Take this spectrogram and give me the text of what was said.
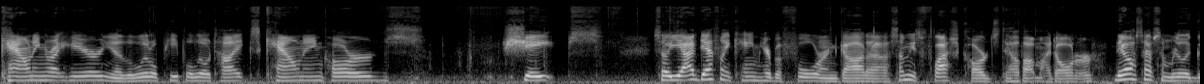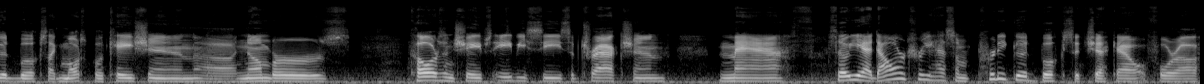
Counting right here. You know, the little people, Little Tikes. Counting cards. Shapes. So yeah, I've definitely came here before and got uh, some of these flashcards to help out my daughter. They also have some really good books like multiplication, uh, numbers, colors and shapes, ABC, subtraction, math. So yeah, Dollar Tree has some pretty good books to check out for uh,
